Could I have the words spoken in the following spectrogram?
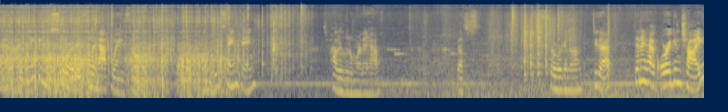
And I think in the store they fill it halfway, so do the same thing. It's probably a little more than half. That's so we're gonna do that. Then I have Oregon chai,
